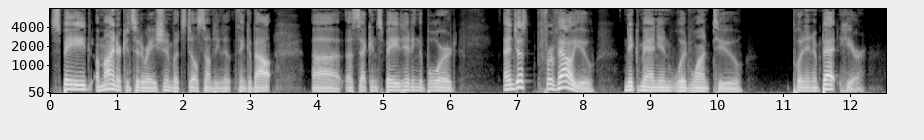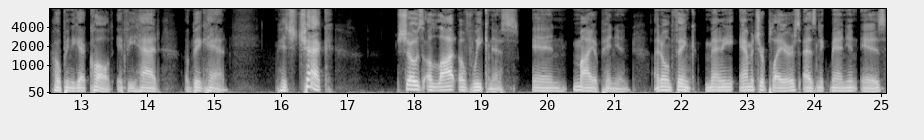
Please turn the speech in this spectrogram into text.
spade, a minor consideration, but still something to think about. Uh, a second spade hitting the board. And just for value, Nick Manion would want to put in a bet here, hoping to get called if he had a big hand. His check shows a lot of weakness, in my opinion. I don't think many amateur players, as Nick Manion is,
